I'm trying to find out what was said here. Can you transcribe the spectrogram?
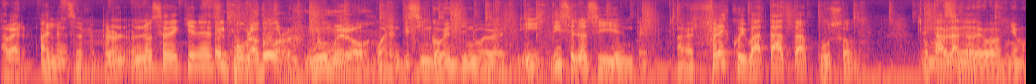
A ver. Hay mensaje, pero no, sé de quién es. El poblador número. 4529. Y dice lo siguiente. A ver. Fresco y batata puso. ¿Cómo Está hablando hace- de vos, ñomo.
